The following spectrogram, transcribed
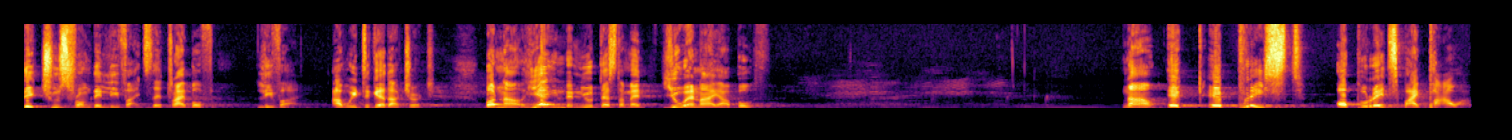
they choose from the Levites, the tribe of Levi. Are we together, church? But now, here in the New Testament, you and I are both. Now, a, a priest operates by power.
